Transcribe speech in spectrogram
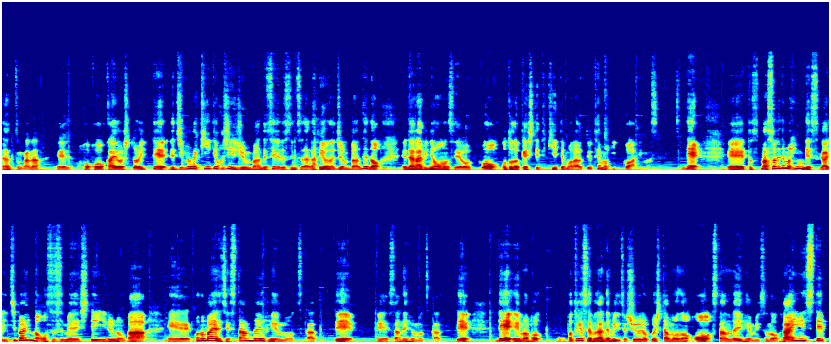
なんつうのかな、えー、崩壊をしといて、で、自分が聞いてほしい順番で、セールスにつながるような順番での、え並びの音声をお届けしてて聞いてもらうという手も1個あります。で、えっ、ー、と、まあ、それでもいいんですが、一番今おすすめしているのが、えー、この場合はですね、スタンド FM を使って、えー、スタンド FM を使って、で、えー、まあ、ポッドキャストでも何でもいいですよ。収録したものをスタンド FM にその LINE ステップ、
